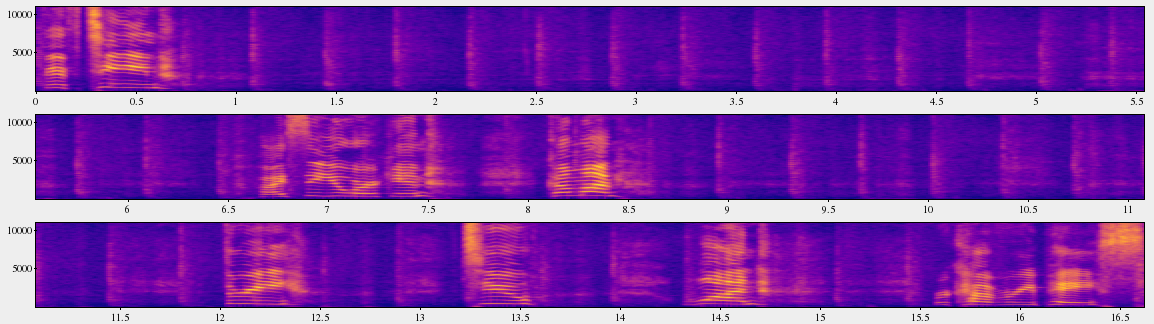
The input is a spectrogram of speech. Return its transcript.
Fifteen. I see you working. Come on. Three, two, one. Recovery pace.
